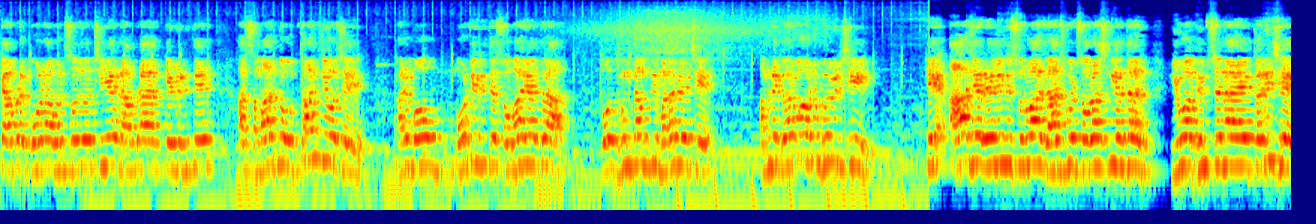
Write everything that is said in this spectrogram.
કે આપણે કોના વંશજો છીએ અને આપણા કેવી રીતે આ સમાજનો ઉત્થાન થયો છે. અને બહુ મોટી રીતે શોભાયાત્રા બહુ ધૂમધામથી મનાવીએ છીએ. અમને ગર્વ અનુભવી છીએ. કે આ જે રેલીની શરૂઆત રાજકોટ સૌરાષ્ટ્રની અંદર યુવા ભીમસેનાએ કરી છે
